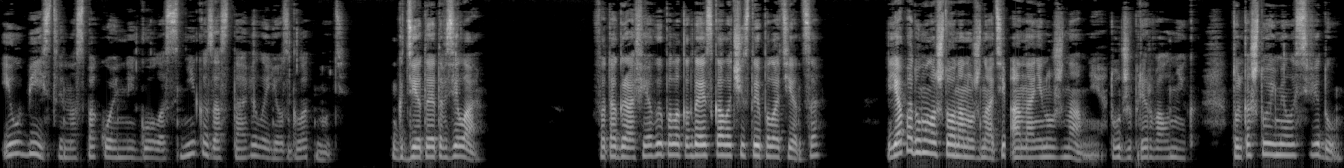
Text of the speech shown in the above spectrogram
и убийственно спокойный голос Ника заставил ее сглотнуть. «Где ты это взяла?» Фотография выпала, когда искала чистые полотенца. Я подумала, что она нужна тебе. Она не нужна мне, тут же прервал Ник. Только что имелось в виду?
